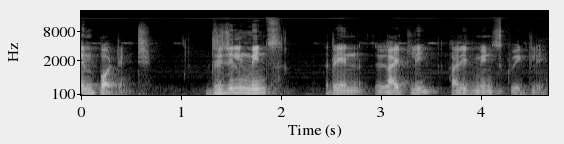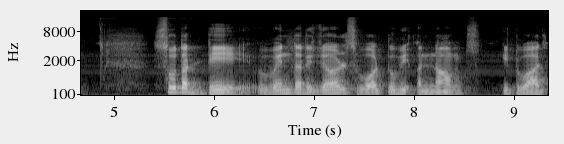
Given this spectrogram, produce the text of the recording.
important. Drizzling means rain lightly, hurried means quickly. So the day when the results were to be announced, it was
